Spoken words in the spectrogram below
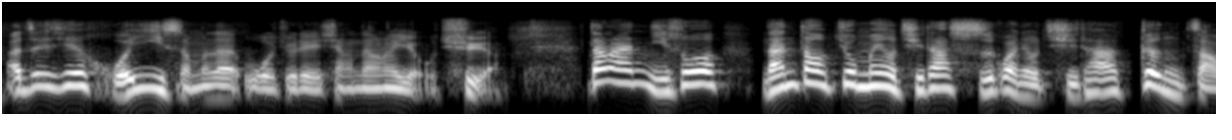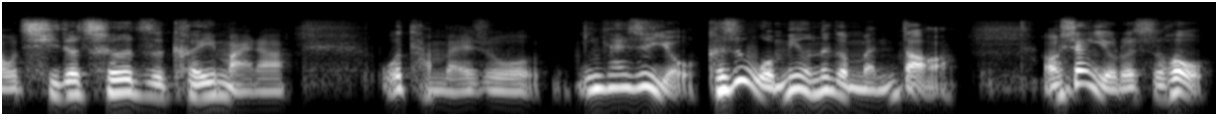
而这些回忆什么的，我觉得也相当的有趣啊。当然，你说难道就没有其他使馆有其他更早期的车子可以买呢？我坦白说，应该是有，可是我没有那个门道啊。好像有的时候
